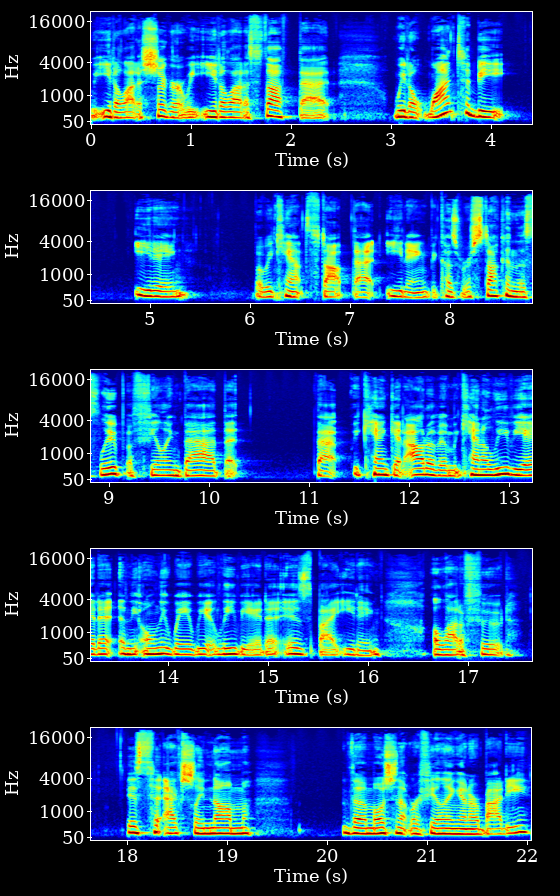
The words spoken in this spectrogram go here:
We eat a lot of sugar. We eat a lot of stuff that we don't want to be eating, but we can't stop that eating because we're stuck in this loop of feeling bad that that we can't get out of and we can't alleviate it. And the only way we alleviate it is by eating a lot of food, is to actually numb the emotion that we're feeling in our body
